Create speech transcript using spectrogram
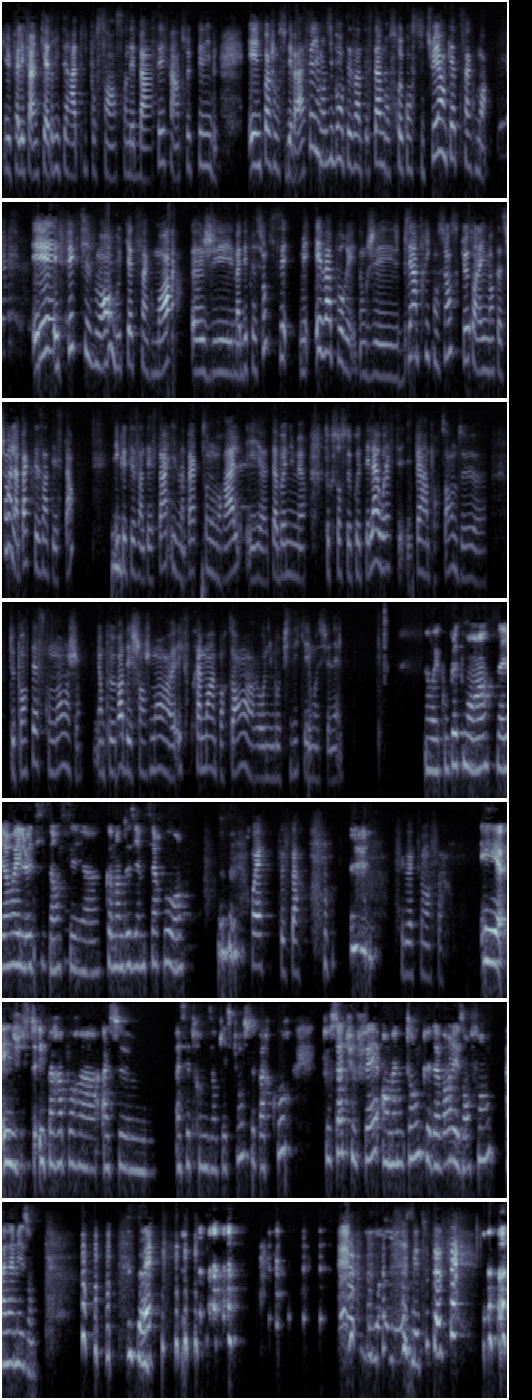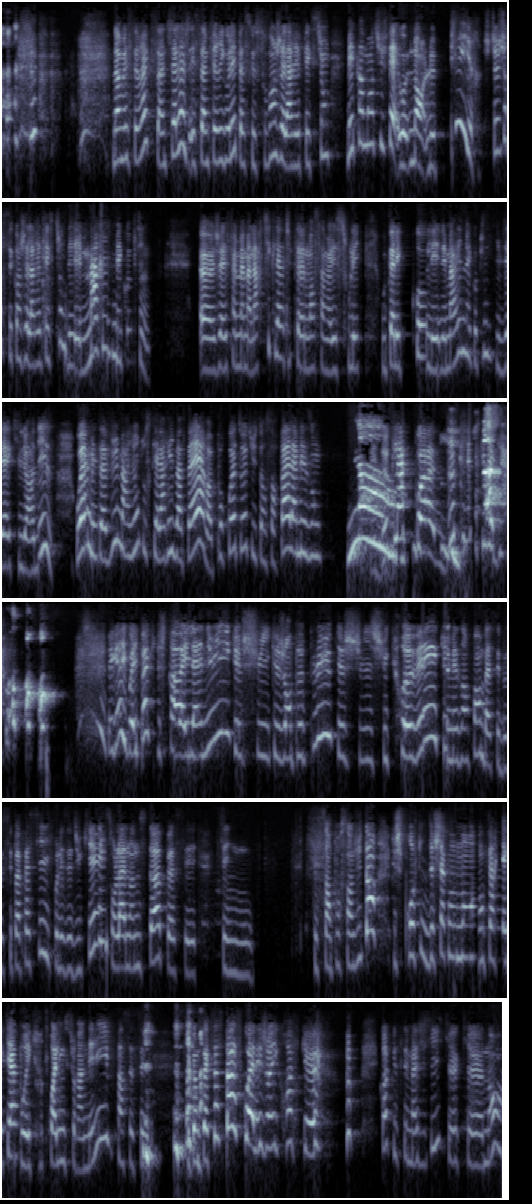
qu'il fallait faire une quadrithérapie pour s'en s'en débarrasser, faire un truc pénible. Et une fois que je m'en suis débarrassée, ils m'ont dit, bon, tes intestins vont se reconstituer en quatre cinq mois. Et effectivement, au bout de quatre cinq mois, euh, j'ai ma dépression qui s'est mais évaporée. Donc j'ai bien pris conscience que ton alimentation, elle impacte tes intestins et que tes intestins, ils impactent ton moral et euh, ta bonne humeur. Donc sur ce côté-là, ouais, c'est hyper important de, euh, de penser à ce qu'on mange. Et on peut voir des changements extrêmement importants au niveau physique et émotionnel. Ouais, complètement, hein. D'ailleurs, ouais, ils le disent, hein, c'est euh, comme un deuxième cerveau, hein. Ouais, c'est ça. C'est exactement ça. Et, et juste, et par rapport à, à ce, à cette remise en question, ce parcours, tout ça, tu le fais en même temps que d'avoir les enfants à la maison. Ouais, mais tout à fait. Non, mais c'est vrai que c'est un challenge et ça me fait rigoler parce que souvent j'ai la réflexion, mais comment tu fais? Oh, non, le pire, je te jure, c'est quand j'ai la réflexion des maris de mes copines. Euh, j'avais fait même un article là-dessus tellement ça m'avait saoulé où t'as les, co- les, les maris de mes copines qui, qui leur disent Ouais, mais t'as vu Marion tout ce qu'elle arrive à faire, pourquoi toi tu t'en sors pas à la maison? Mais deux Non! claques quoi, deux claques. Les gars, ils voient pas que je travaille la nuit, que je suis, que j'en peux plus, que je suis, je suis crevée, que mes enfants, bah c'est pas facile, il faut les éduquer, ils sont là non-stop, c'est c'est c'est 100% du temps. Je profite de chaque moment pour faire caca pour écrire trois lignes sur un de mes livres. Enfin, c'est comme ça que ça se passe, quoi. Les gens, ils croient que, croient que c'est magique, que non.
